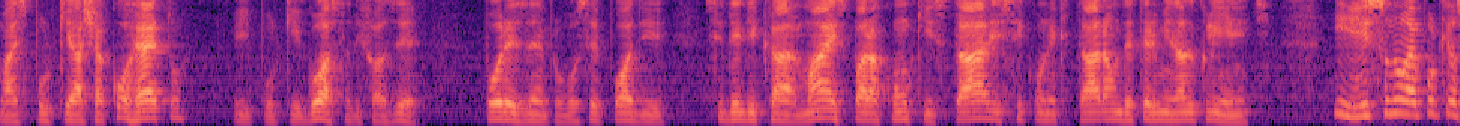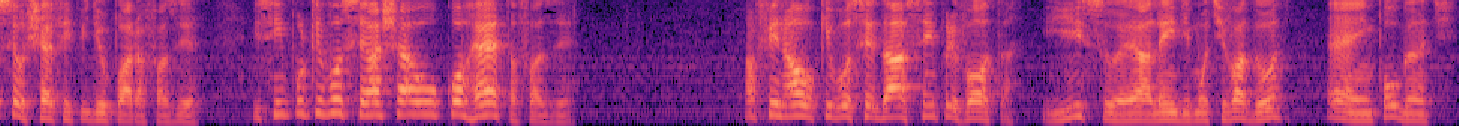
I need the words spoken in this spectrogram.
mas porque acha correto e porque gosta de fazer. Por exemplo, você pode se dedicar mais para conquistar e se conectar a um determinado cliente. E isso não é porque o seu chefe pediu para fazer, e sim porque você acha o correto a fazer. Afinal, o que você dá sempre volta, e isso é, além de motivador, é empolgante.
